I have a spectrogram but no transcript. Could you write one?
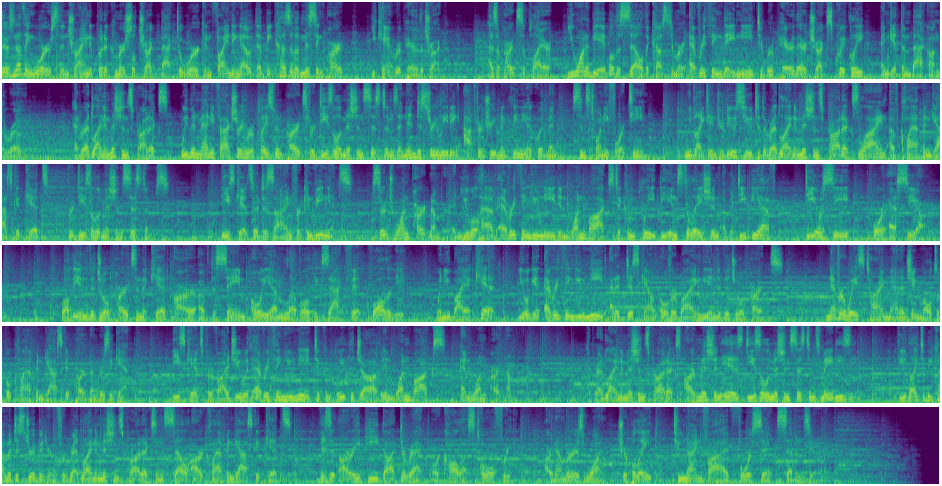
There's nothing worse than trying to put a commercial truck back to work and finding out that because of a missing part, you can't repair the truck. As a parts supplier, you want to be able to sell the customer everything they need to repair their trucks quickly and get them back on the road. At Redline Emissions Products, we've been manufacturing replacement parts for diesel emission systems and industry leading after treatment cleaning equipment since 2014. We'd like to introduce you to the Redline Emissions Products line of clamp and gasket kits for diesel emission systems. These kits are designed for convenience. Search one part number and you will have everything you need in one box to complete the installation of a DPF, DOC, or SCR. While the individual parts in the kit are of the same OEM level exact fit quality, when you buy a kit, you will get everything you need at a discount over buying the individual parts. Never waste time managing multiple clamp and gasket part numbers again. These kits provide you with everything you need to complete the job in one box and one part number. At Redline Emissions Products, our mission is diesel emission systems made easy. If you'd like to become a distributor for Redline Emissions products and sell our clamp and gasket kits, visit rep.direct or call us toll free. Our number is 1 888 295 4670.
